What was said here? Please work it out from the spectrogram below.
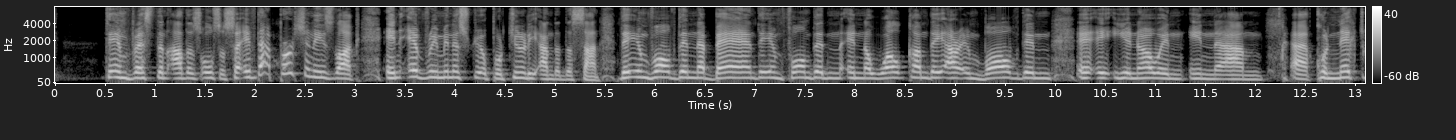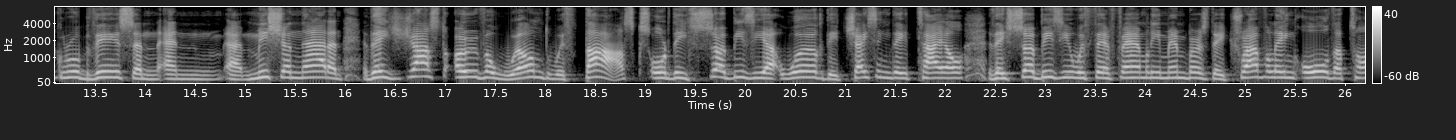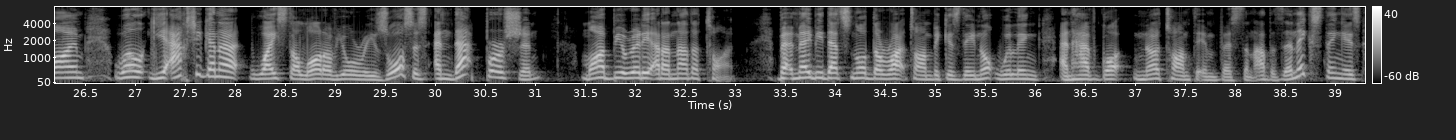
to invest in others also. So if that person is like in every ministry opportunity under the sun, they're involved in the band, they're involved in, in the welcome, they are involved in, uh, you know, in, in um, uh, connect group this and, and uh, mission that, and they just overwhelmed with tasks or they're so busy at work, they're chasing their tail, they're so busy with their family members, they're traveling all the time. Well, you're actually going to waste a lot of your resources and that that person might be ready at another time. But maybe that's not the right time because they're not willing and have got no time to invest in others. The next thing is,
